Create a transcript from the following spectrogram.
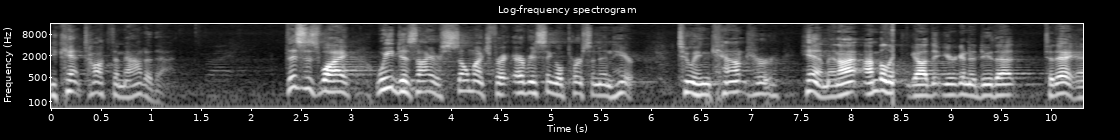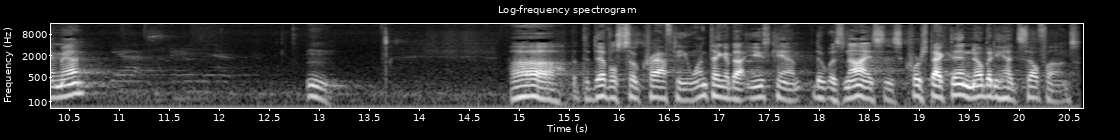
You can't talk them out of that. This is why we desire so much for every single person in here to encounter him. And I, am believing, God, that you're going to do that today. Amen? Yes. Amen. Mm. Ah, but the devil's so crafty. One thing about youth camp that was nice is, of course, back then nobody had cell phones.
